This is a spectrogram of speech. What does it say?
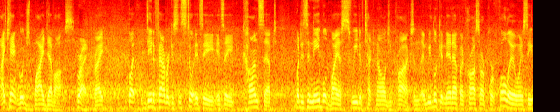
I can't go just buy DevOps. Right. Right? But data fabric is, is still, it's a, it's a concept but it's enabled by a suite of technology products. And, and, we look at NetApp across our portfolio and see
